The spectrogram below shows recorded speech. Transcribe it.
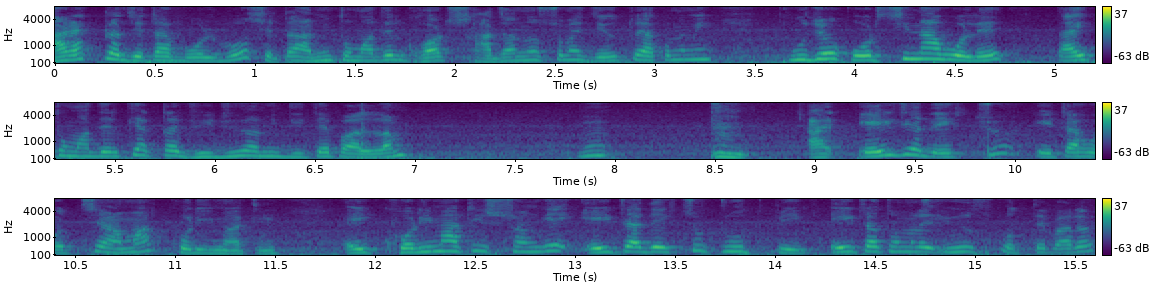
আর একটা যেটা বলব, সেটা আমি তোমাদের ঘর সাজানোর সময়, যেহেতু এখন আমি পুজো করছি না বলে, তাই তোমাদেরকে একটা ভিডিও আমি দিতে পারলাম। আর এই যে দেখছ, এটা হচ্ছে আমার খড়িমাটি। এই খড়িমাটির সঙ্গে এইটা দেখছ, টুথপিক। এইটা তোমরা ইউজ করতে পারো।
